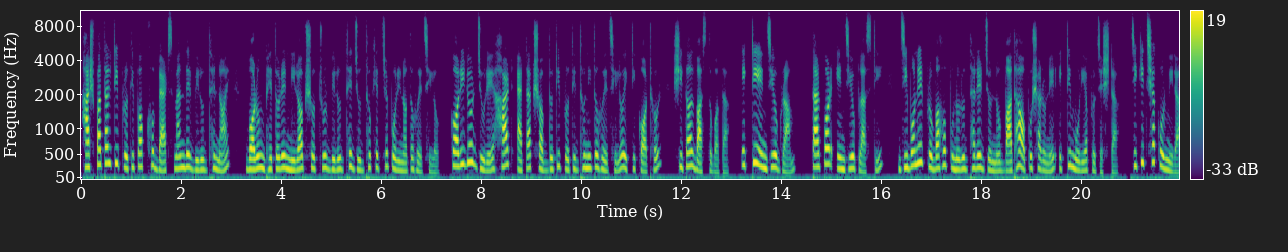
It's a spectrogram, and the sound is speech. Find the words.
হাসপাতালটি প্রতিপক্ষ ব্যাটসম্যানদের বিরুদ্ধে নয়, বরং ভেতরের নীরব শত্রুর বিরুদ্ধে যুদ্ধক্ষেত্রে পরিণত হয়েছিল। করিডোর জুড়ে হার্ট অ্যাটাক শব্দটি প্রতিধ্বনিত হয়েছিল একটি কঠোর, শীতল বাস্তবতা। একটি এনজিওগ্রাম তারপর এনজিওপ্লাস্টি জীবনের প্রবাহ পুনরুদ্ধারের জন্য বাধা অপসারণের একটি মরিয়া প্রচেষ্টা। চিকিৎসাকর্মীরা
